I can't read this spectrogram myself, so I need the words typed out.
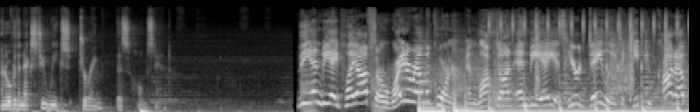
and over the next two weeks during this homestand. The NBA playoffs are right around the corner, and Locked On NBA is here daily to keep you caught up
